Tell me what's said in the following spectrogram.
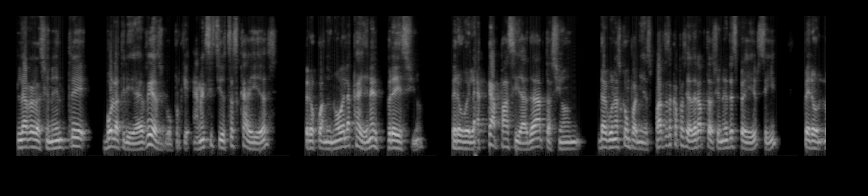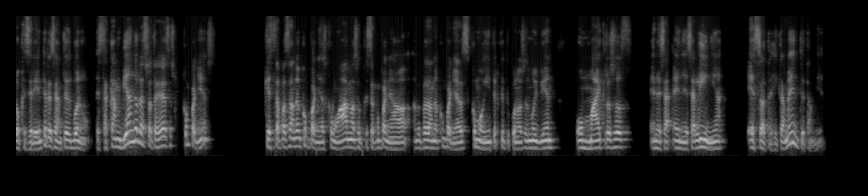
la relación entre volatilidad y riesgo, porque han existido estas caídas, pero cuando uno ve la caída en el precio, pero ve la capacidad de adaptación de algunas compañías. Parte de esa capacidad de adaptación es despedir, sí, pero lo que sería interesante es, bueno, ¿está cambiando la estrategia de esas compañías? ¿Qué está pasando en compañías como Amazon? ¿Qué está pasando en compañías como Inter, que tú conoces muy bien, o Microsoft en esa, en esa línea estratégicamente también?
